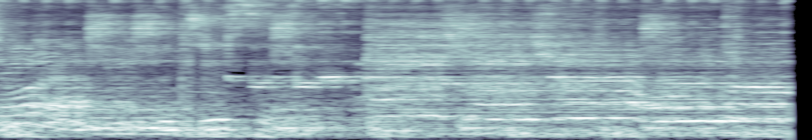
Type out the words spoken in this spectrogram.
Dora, the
